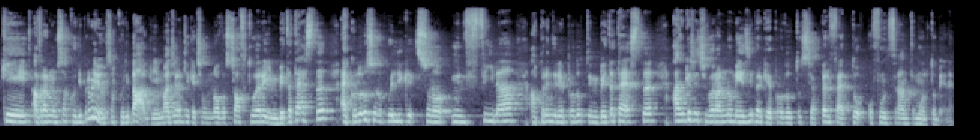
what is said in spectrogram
che avranno un sacco di problemi, un sacco di bug. Immaginate che c'è un nuovo software in beta test, ecco, loro sono quelli che sono in fila a prendere il prodotto in beta test, anche se ci vorranno mesi perché il prodotto sia perfetto o funzionante molto bene.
